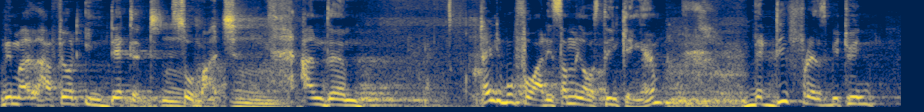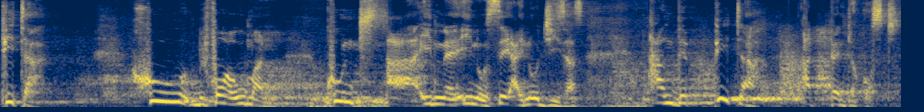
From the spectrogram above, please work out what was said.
they might have felt indebted so much. And um, trying to move forward is something I was thinking. Eh? The difference between Peter, who before a woman couldn't, uh, in, uh, you know, say, "I know Jesus," and the Peter at Pentecost.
